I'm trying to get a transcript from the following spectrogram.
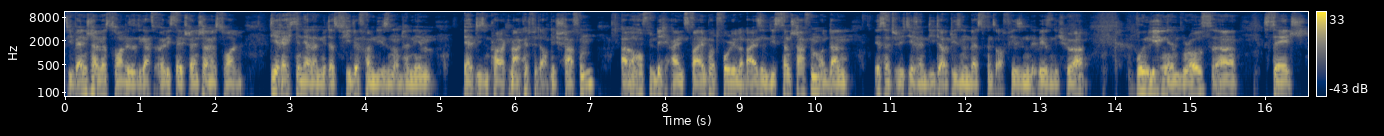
die Venture-Investoren, also die ganz Early-Stage Venture-Investoren, die rechnen ja damit, dass viele von diesen Unternehmen ja diesen Product Market Fit auch nicht schaffen, aber hoffentlich ein, zwei im Portfolio dabei sind, die es dann schaffen und dann ist natürlich die Rendite auf diesen Investments auch wesentlich höher. Wohingegen im Growth äh, Stage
